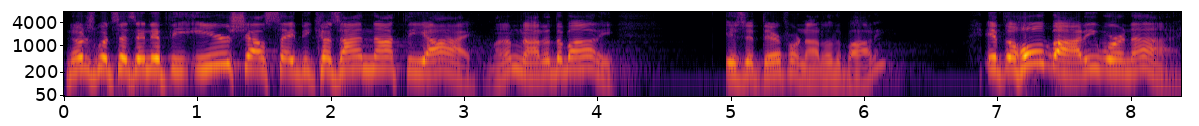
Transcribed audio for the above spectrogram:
Notice what it says, and if the ear shall say, Because I'm not the eye, I'm not of the body, is it therefore not of the body? If the whole body were an eye,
